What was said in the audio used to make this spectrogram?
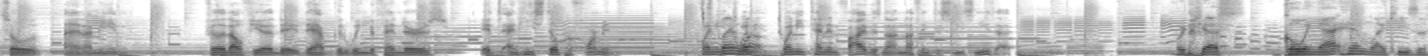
So and i mean philadelphia they, they have good wing defenders it's and he's still performing 20, 20, well. 20 10 and 5 is not nothing to sneeze at We're just going at him like he's a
